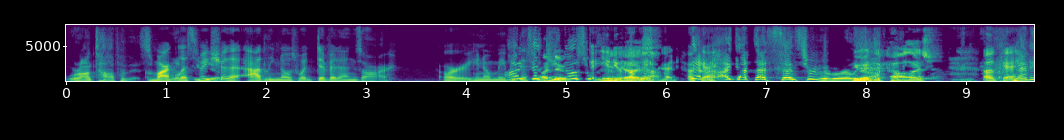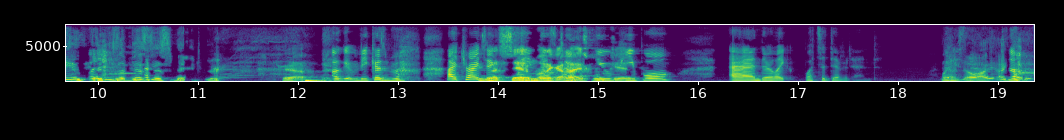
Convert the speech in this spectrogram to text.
we're on top of it. So Mark, let's make do. sure that Adley knows what dividends are. Or you know maybe I this. Think he knows what you do. Okay, yeah. good. Okay, yeah, I got that sense from him earlier. He went to college. Okay, and he's, he's a business major. Yeah. Okay, because I tried he's to explain this to a few kid. people, and they're like, "What's a dividend? What yeah, is no, that?" I, I get it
